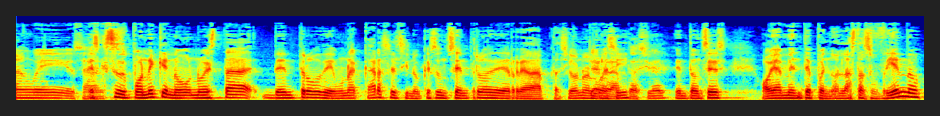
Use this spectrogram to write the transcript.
llevan, güey. O sea, es que se supone que no, no está dentro de una cárcel, sino que es un centro de readaptación o algo así. Entonces, obviamente, pues no la está sufriendo.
